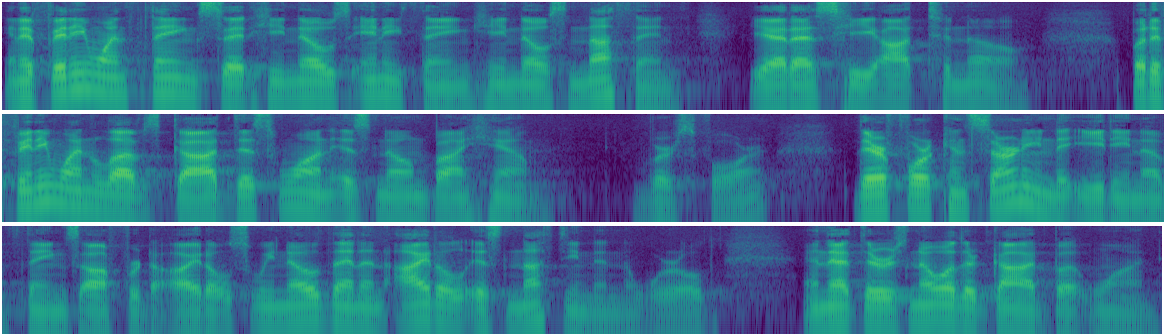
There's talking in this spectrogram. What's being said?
And if anyone thinks that he knows anything, he knows nothing, yet as he ought to know. But if anyone loves God, this one is known by him. Verse 4 Therefore, concerning the eating of things offered to idols, we know that an idol is nothing in the world, and that there is no other God but one.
